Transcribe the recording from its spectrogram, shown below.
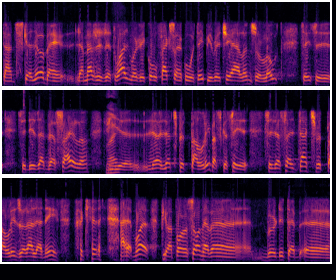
Tandis que là, ben, la match des étoiles, moi j'ai Koufax sur un côté, puis Richie Allen sur l'autre. Tu sais, c'est des adversaires, là. Puis euh, là, là, tu peux te parler parce que c'est c'est le seul temps que tu peux te parler durant l'année. moi, puis à part ça, on avait un Birdie euh,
